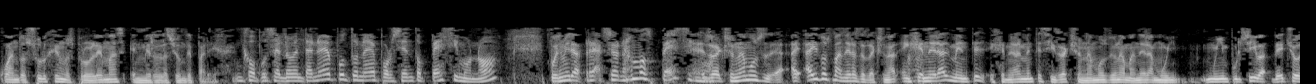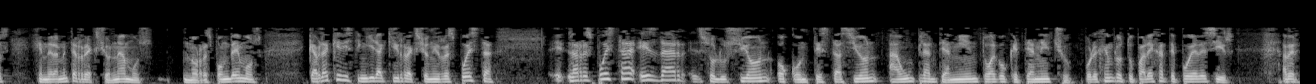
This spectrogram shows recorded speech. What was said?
cuando surgen los problemas en mi relación de pareja? Hijo, pues el 99.9% pésimo, ¿no? Pues mira, Reaccionamos pésimo. Eh, Reaccionamos, eh, hay, hay dos maneras de reaccionar. En generalmente, generalmente sí reaccionamos de una manera muy, muy impulsiva. De hecho, es, generalmente reaccionamos, no respondemos. Que habrá que distinguir aquí reacción y respuesta. Eh, La respuesta es dar solución o contestación a un planteamiento, algo que te han hecho. Por ejemplo, tu pareja te puede decir, a ver,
